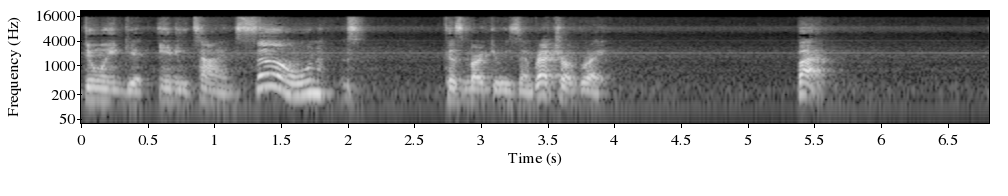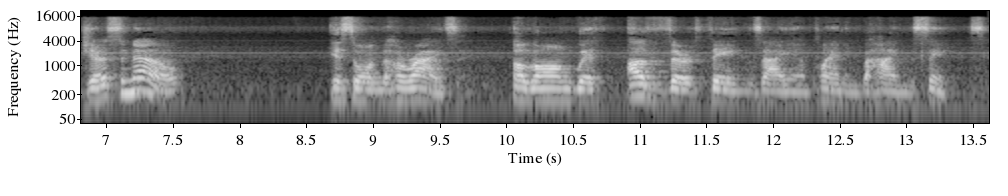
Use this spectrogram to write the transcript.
doing it anytime soon because Mercury's in retrograde. But just know it's on the horizon, along with other things I am planning behind the scenes.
